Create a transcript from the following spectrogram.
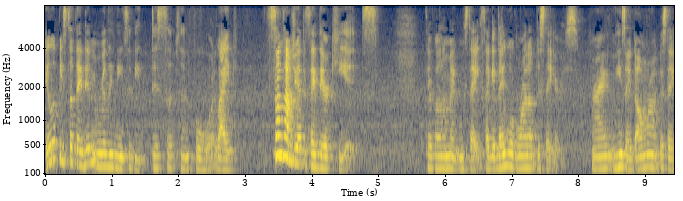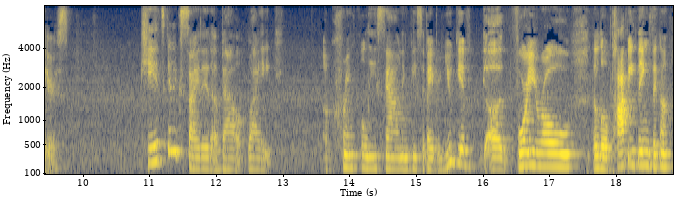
it would be stuff they didn't really need to be disciplined for. Like, sometimes you have to say they're kids. They're to make mistakes. Like, if they would run up the stairs, right? And he say, don't run up the stairs. Kids get excited about, like, a crinkly sounding piece of paper. You give a four year old the little poppy things that come,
